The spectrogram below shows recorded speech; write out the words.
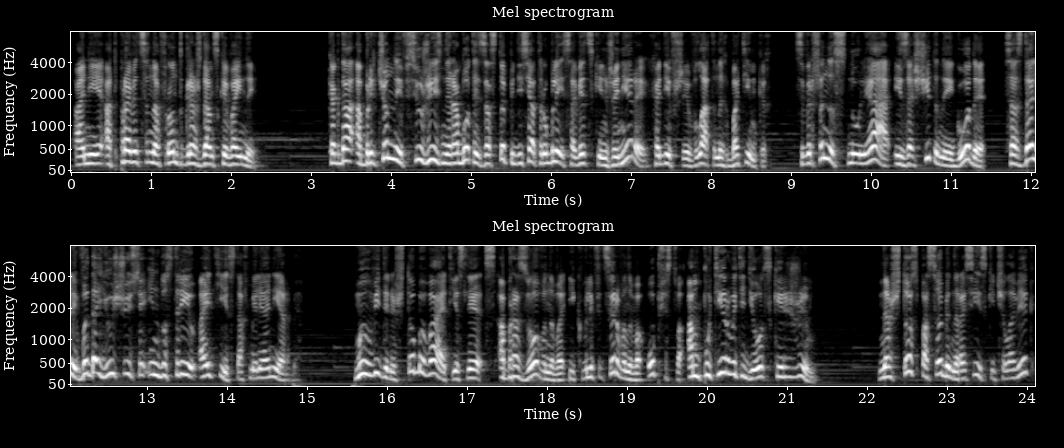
а не отправиться на фронт гражданской войны. Когда обреченные всю жизнь работать за 150 рублей советские инженеры, ходившие в латаных ботинках, совершенно с нуля и за считанные годы создали выдающуюся индустрию IT, став миллионерами – мы увидели, что бывает, если с образованного и квалифицированного общества ампутировать идиотский режим. На что способен российский человек,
